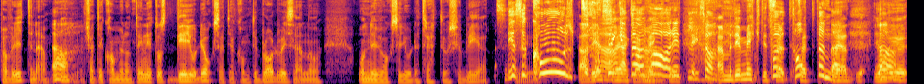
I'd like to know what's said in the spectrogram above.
favoriterna. Ja. För att det kommer någonting nytt. Och det gjorde också att jag kom till Broadway sen och, och nu också gjorde 30-årsjubileet. Det är så coolt! Ja, det är så Tänk att du har varit liksom ja, men det är mäktigt på för, toppen för där. Jag, jag, jag,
